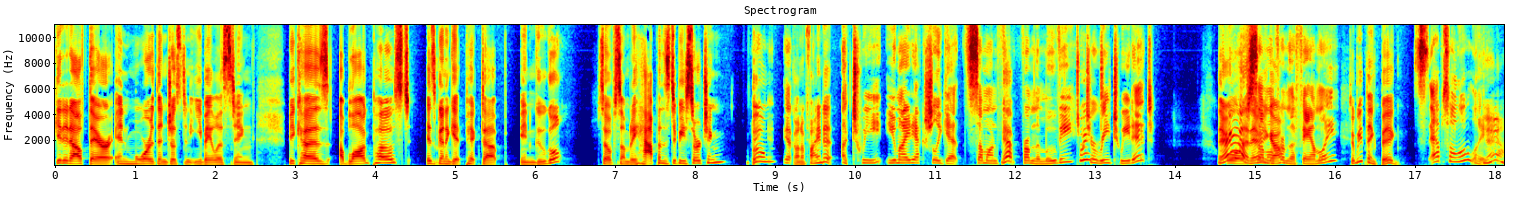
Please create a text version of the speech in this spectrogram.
Get it out there in more than just an eBay listing because a blog post is going to get picked up in Google. So if somebody happens to be searching, boom, Yep. going to find it. a tweet, you might actually get someone f- Yep. from the movie Tweet. to retweet it. There, or yeah, there you someone go. from the family. so we think big. Absolutely. Yeah.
